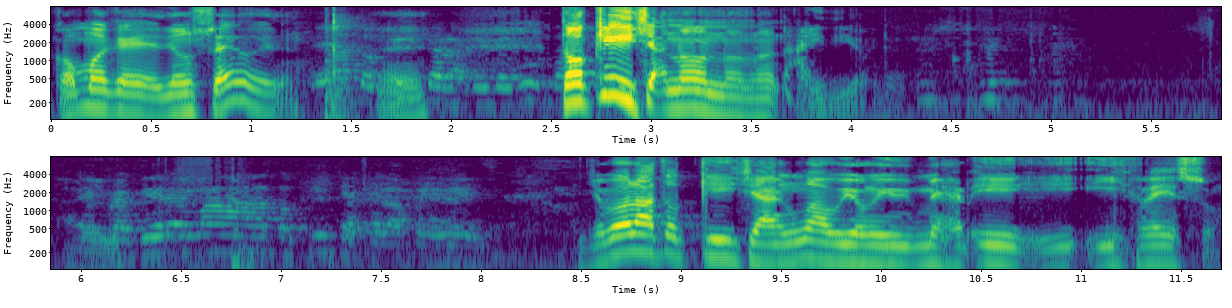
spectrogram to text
¿Cómo es que? Yo no sé. Eh. Toquicha. No, no, no. Ay, Dios. Yo veo la toquicha en un avión y, me, y, y, rezo.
